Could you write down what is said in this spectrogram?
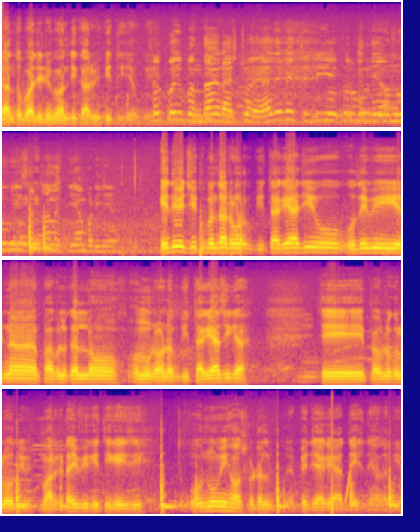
ਕੰਨ ਤੋਂ ਬਾਅਦ ਜਿਹੜੀ ਬੰਦੀ ਕਾਰਵਾਈ ਕੀਤੀ ਜਾਊਗੀ। ਸਰ ਕੋਈ ਬੰਦਾ ਅਰੈਸਟ ਹੋਇਆ ਇਹਦੇ ਵਿੱਚ ਜੀ? ਇੱਕ ਕਹਿੰਦੇ ਉਹਨੂੰ ਵੀ ਸੱਟਾਂ ਲੱਗੀਆਂ ਬੜੀਆਂ। ਇਹਦੇ ਵਿੱਚ ਇੱਕ ਬੰਦਾ ਰਾਉਂਡ ਅਪ ਕੀਤਾ ਗਿਆ ਜੀ ਉਹ ਉਹਦੇ ਵੀ ਇਹਨਾਂ ਪਬਲਿਕ ਵੱਲੋਂ ਉਹਨੂੰ ਰਾਉਂਡ ਅਪ ਕੀਤਾ ਗਿਆ ਸੀਗਾ। ਤੇ ਪਬਲਿਕ ਵੱਲੋਂ ਉਹਦੀ ਮਾਰਕਟਾਈ ਵੀ ਕੀਤੀ ਗਈ ਸੀ। ਉਹਨੂੰ ਵੀ ਹਸਪੀਟਲ ਭੇਜਿਆ ਗਿਆ ਦੇਖਦੇ ਹਾਂ ਲੱਗੀ।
